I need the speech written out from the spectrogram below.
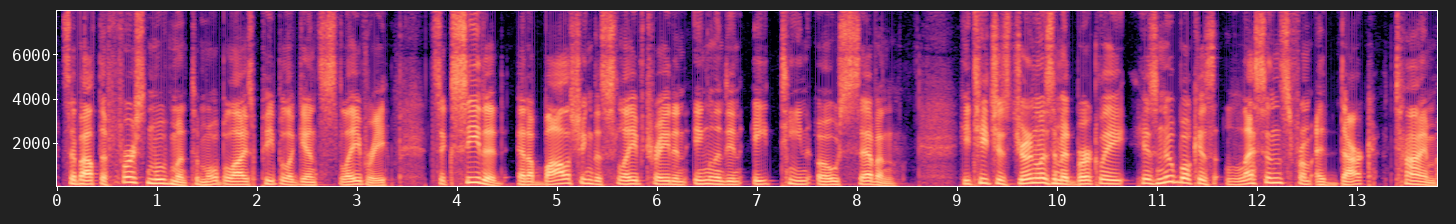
It's about the first movement to mobilize people against slavery. It succeeded at abolishing the slave trade in England in 1807. He teaches journalism at Berkeley. His new book is Lessons from a Dark Time.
